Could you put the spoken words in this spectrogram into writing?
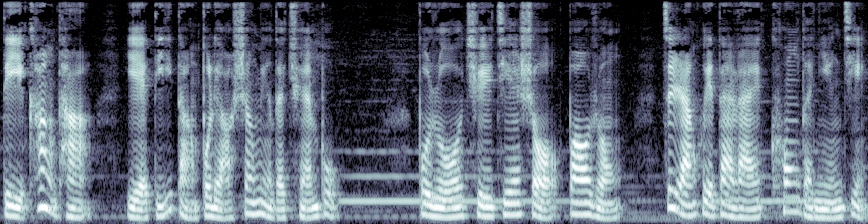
抵抗它也抵挡不了生命的全部，不如去接受、包容，自然会带来空的宁静。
